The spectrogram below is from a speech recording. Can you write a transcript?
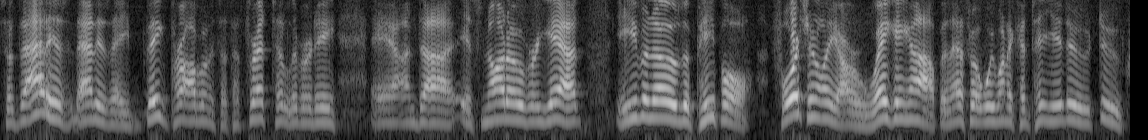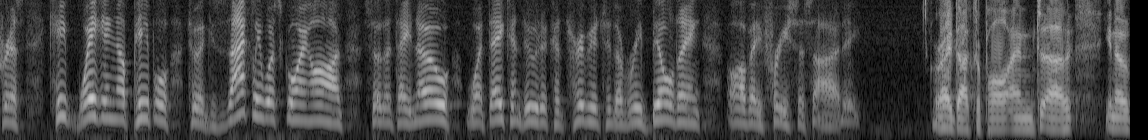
So that is that is a big problem. It's a threat to liberty, and uh, it's not over yet. Even though the people fortunately are waking up, and that's what we want to continue to do, Chris. Keep waking up people to exactly what's going on so that they know what they can do to contribute to the rebuilding of a free society. Right, Dr. Paul. And, uh, you know,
